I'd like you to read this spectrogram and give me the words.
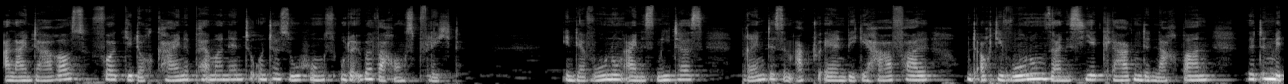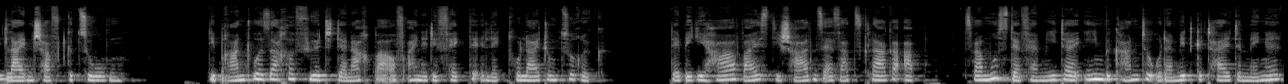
allein daraus folgt jedoch keine permanente Untersuchungs- oder Überwachungspflicht. In der Wohnung eines Mieters brennt es im aktuellen BGH-Fall und auch die Wohnung seines hier klagenden Nachbarn wird in Mitleidenschaft gezogen. Die Brandursache führt der Nachbar auf eine defekte Elektroleitung zurück. Der BGH weist die Schadensersatzklage ab. Zwar muss der Vermieter ihm bekannte oder mitgeteilte Mängel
